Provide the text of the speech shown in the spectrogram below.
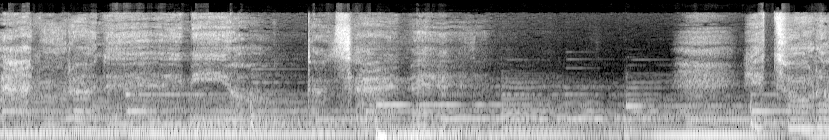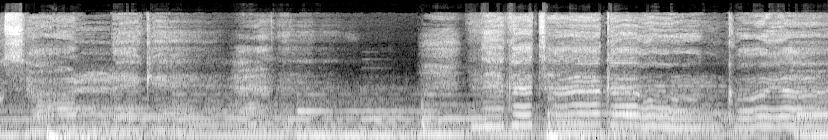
아무런 의미 없던 삶에 이토록 설레게 하는 내가 다가온 거야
